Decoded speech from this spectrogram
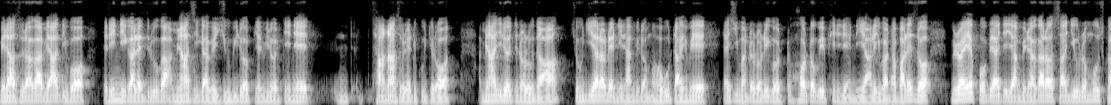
မေတာဆိုတာကဗျာဒီဘောတတိနေကလည်းသူတို့ကအများစီကပဲယူပြီးတော့ပြန်ပြီးတော့တင်တဲ့ဌာနဆိုတဲ့တခုကျတော့အများကြီးတော့ကျွန်တော်တို့ဒါယုံကြည်ရလောက်တဲ့အနေအထားမျိုးတော့မဟုတ်ဘူးဒါပေမဲ့လက်ရှိမှာတော်တော်လေးကို hot topic ဖြစ်နေတဲ့နေရာလေးပါဒါပါလဲဆိုတော့ Mirror ရဲ့ဖော်ပြချက်ရ Mirror ကတော့ Sergio Ramos က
